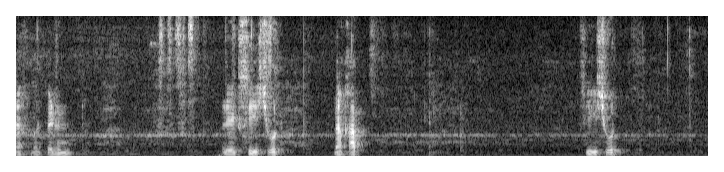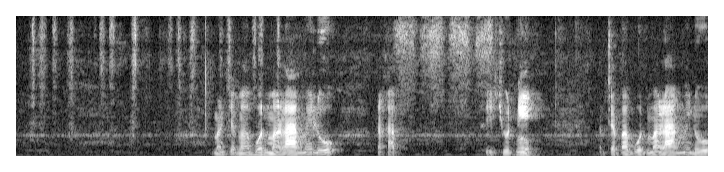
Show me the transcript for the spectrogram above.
นะมันเป็นเลขสี่ชุดนะครับสี่ชุด มันจะมาบนมาล่างไม่รู้นะครับสี่ชุดนี้ มันจะมาบนมาล่างไม่รู้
